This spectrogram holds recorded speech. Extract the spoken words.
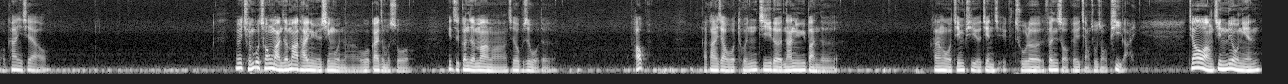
我看一下哦，因为全部充满着骂台女的新闻啊，我该怎么说？一直跟着骂吗？这又不是我的。好，来看一下我囤积的男女版的，看看我精辟的见解。除了分手，可以讲出什么屁来？交往近六年，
